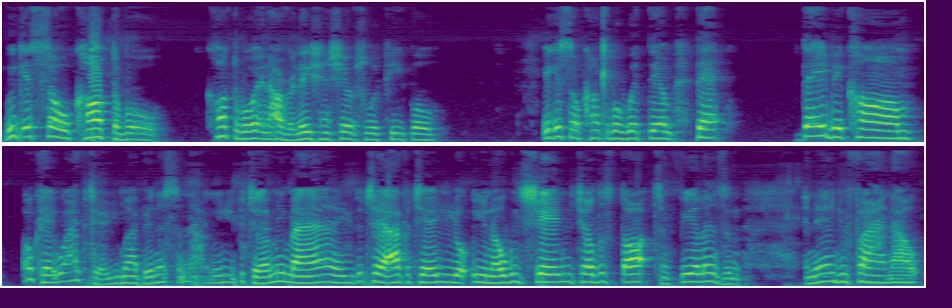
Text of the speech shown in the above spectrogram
we get so comfortable, comfortable in our relationships with people. We get so comfortable with them that they become okay. Well, I can tell you my business, and now you can tell me mine, and you can tell I can tell you. You know, we sharing each other's thoughts and feelings, and and then you find out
